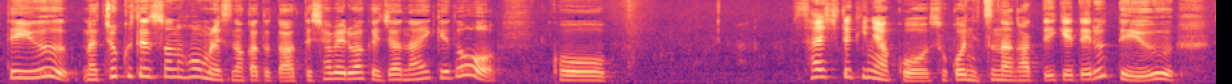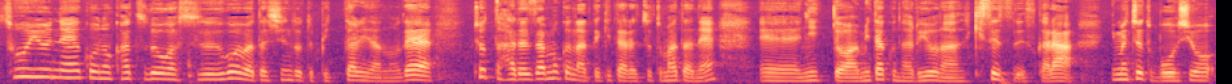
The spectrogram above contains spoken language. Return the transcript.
っていう、まあ、直接そのホームレスの方と会って喋るわけじゃないけど、こう、最終的にはこう、そこにつながっていけてるっていう、そういうね、この活動がすごい私にとってぴったりなので、ちょっと肌寒くなってきたら、ちょっとまたね、えーニットを編みたくなるような季節ですから、今ちょっと帽子を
